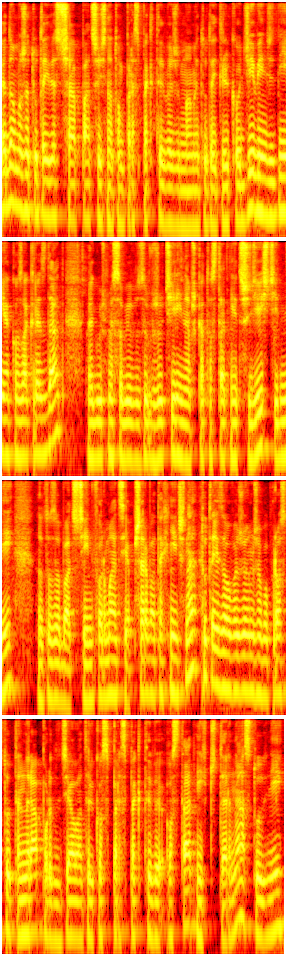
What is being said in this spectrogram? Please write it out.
Wiadomo, że tutaj też trzeba patrzeć na tą perspektywę, że mamy tutaj tylko 9 dni jako zakres dat, bo jakbyśmy sobie wrzucili na przykład ostatnie 30 dni, no to zobaczcie, informacja, przerwa techniczna. Tutaj zauważyłem, że po prostu ten raport działa tylko z perspektywy ostatnich 14 dni,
